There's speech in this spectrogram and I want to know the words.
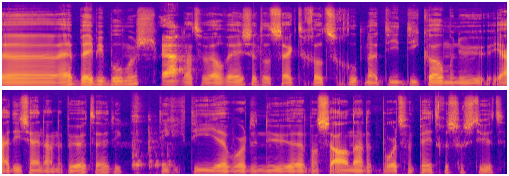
Hè, babyboomers, ja. laten we wel wezen. Dat is eigenlijk de grootste groep. Nou, die, die komen nu, ja, die zijn aan de beurt. Hè. Die, die, die uh, worden nu uh, massaal naar de poort van Petrus gestuurd.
